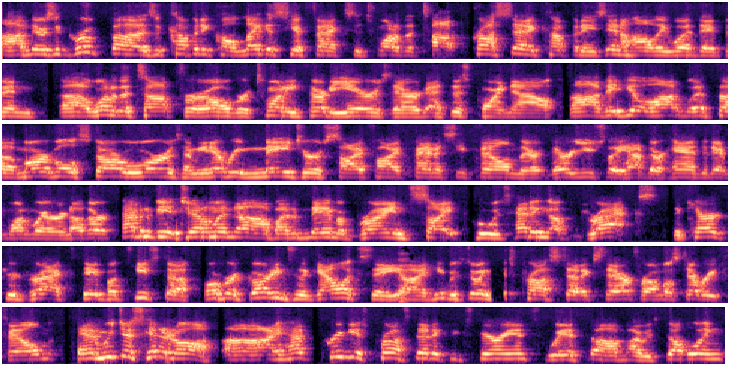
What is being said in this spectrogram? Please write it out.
Um, there's a group, uh, there's a company called Legacy Effects. It's one of the top prosthetic companies in Hollywood. They've been uh, one of the top for over 20, 30 years there at this point now. they deal a lot with Marvel, Star Wars. I mean, every major sci-fi fantasy film, they're, they're usually have their hand in it one way or another. Happened to be a gentleman uh, by the name of Brian Sipe who was heading up Drax, the character Drax, Dave Bautista, over at Guardians of the Galaxy. Uh, he was doing his prosthetics there for almost every film, and we just hit it off. Uh, I had previous prosthetic experience with, um, I was doubling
